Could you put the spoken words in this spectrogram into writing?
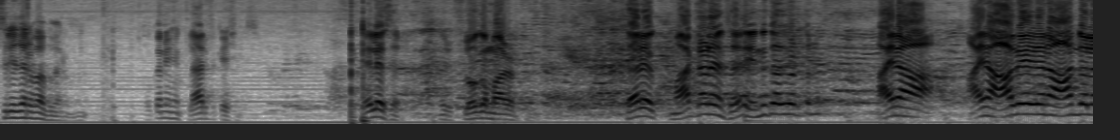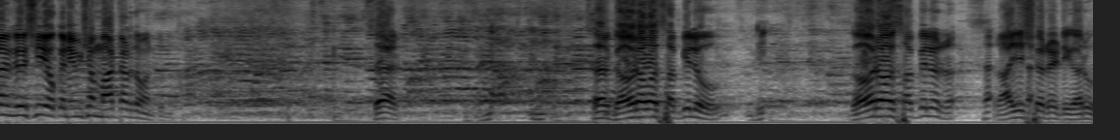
శ్రీధర్ బాబు గారు. ఒక నిమిషం క్లారిఫికేషన్ లేదు సార్ మీరు ఫ్లోగా మాట్లాడుతున్నారు. సరే మాట్లాడాను సార్ ఎందుకు అది పెడుతున్నారు? ఆయన ఆయన ఆవేదన ఆందోళన చూసి ఒక నిమిషం మాట్లాడదాం అనుకున్నాను సార్ సార్ గౌరవ సభ్యులు గౌరవ సభ్యులు రాజేశ్వర్ రెడ్డి గారు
